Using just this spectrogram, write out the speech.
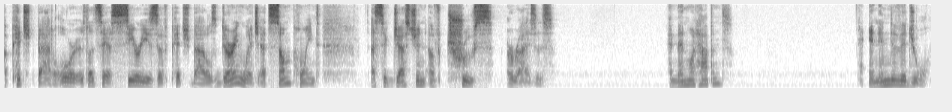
a pitched battle, or let's say a series of pitched battles, during which at some point a suggestion of truce arises. And then what happens? An individual,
